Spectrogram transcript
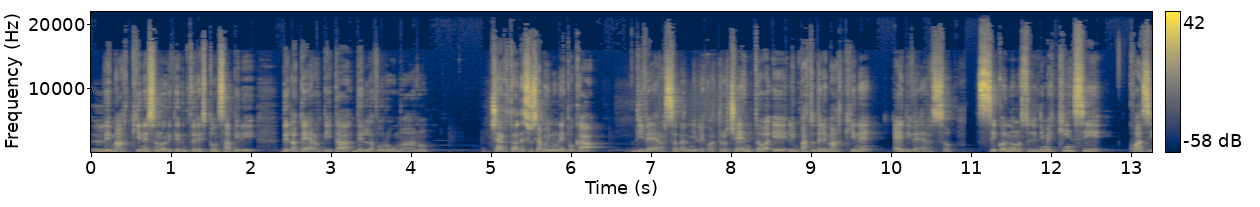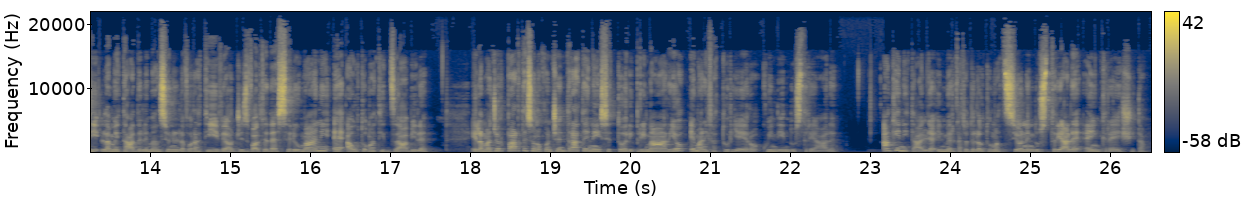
le macchine sono ritenute responsabili della perdita del lavoro umano. Certo, adesso siamo in un'epoca diversa dal 1400 e l'impatto delle macchine è diverso. Secondo uno studio di McKinsey, quasi la metà delle mansioni lavorative oggi svolte da esseri umani è automatizzabile e la maggior parte sono concentrate nei settori primario e manifatturiero, quindi industriale. Anche in Italia il mercato dell'automazione industriale è in crescita.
